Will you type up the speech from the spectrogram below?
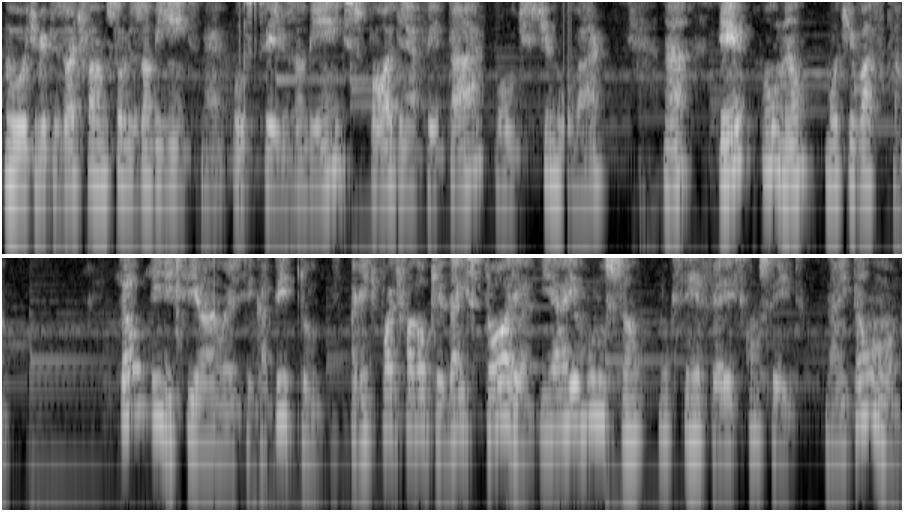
No último episódio falamos sobre os ambientes, né? ou seja, os ambientes podem afetar ou te estimular né? ter ou não motivação. Então, iniciando esse capítulo, a gente pode falar o que? Da história e a evolução no que se refere a esse conceito. Né? Então,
